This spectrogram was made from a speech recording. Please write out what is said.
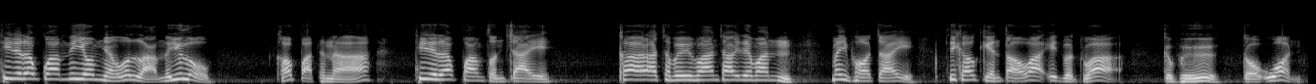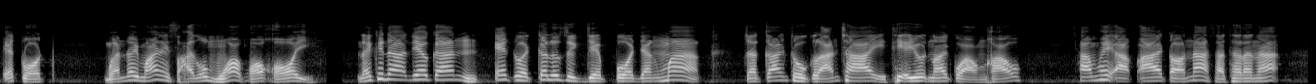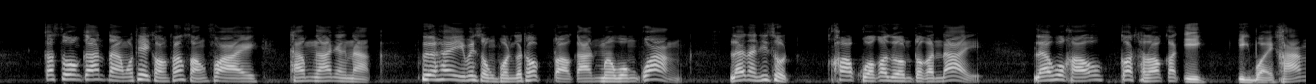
ที่ได้รับความนิยมอย่างล้นหลามในยุโรป เขาปรารถนาที่ได้รับความสนใจ ข้าราชบริพารชาวเยอรมันไม่พอใจที่เขาเขียนต่อว่าเอ็ดเวิร์ดว่า กระพือตัวอ้วนเอ็ดเวิร์ดเหมือนได้ไม้ในสายลมหัวพอคอย ในขณะเดียวกันเอ็ดเวิร์ดก็รู้สึกเจ็บปวดอย่างมาก จากการถูกหลานชายที่อายุน้อยกว่าของเขาทำให้อับอายต่อหน้าสาธารณะ กระทรวงการต่างประเทศของทั้งสองฝ่ายทำงานอย่างหนัก เพื่อให้ไม่ส่งผลกระทบต่อการเมืองวงกว้าง และในที่สุดครอบครัวก็รวมตัวกันได้ แล้วพวกเขาก็ทะเลาะกันอีกอีกบ่อยครั้ง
